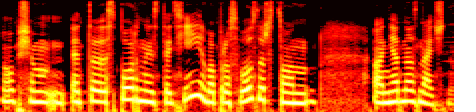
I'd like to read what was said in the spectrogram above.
В общем, это спорные статьи, вопрос возраста, он а, неоднозначный.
